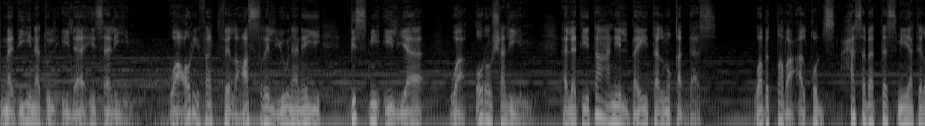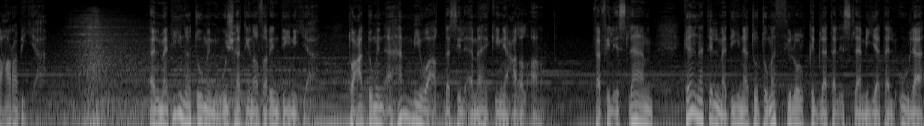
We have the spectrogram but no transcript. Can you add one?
مدينة الإله سليم وعرفت في العصر اليوناني باسم إيلياء وأورشليم التي تعني البيت المقدس وبالطبع القدس حسب التسمية العربية. المدينة من وجهة نظر دينية تعد من أهم وأقدس الأماكن على الأرض. ففي الإسلام كانت المدينة تمثل القبلة الإسلامية الأولى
